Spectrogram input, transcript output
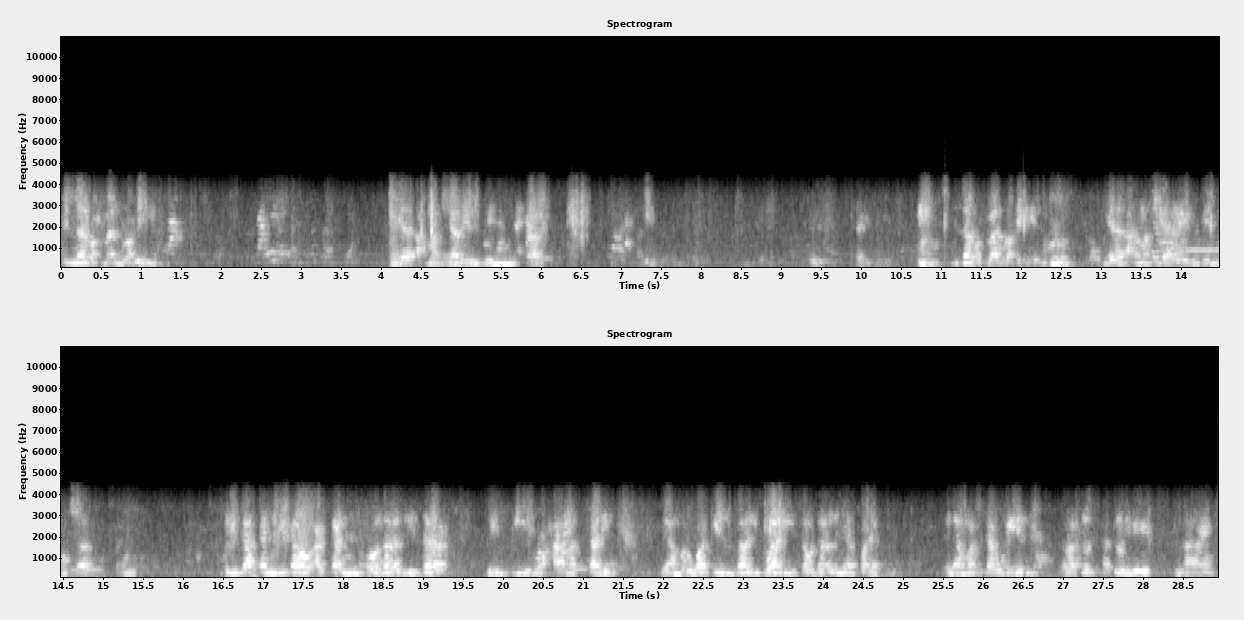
Bismillahirrahmanirrahim. Ya Ahmad Syaril bin Ustaz. Bismillahirrahmanirrahim. Ya Ahmad Syaril bin Ustaz. Kulikahkan dikau akan Roda Liza binti Muhammad Salih yang berwakil balik wali saudaranya padaku dengan mas kawin 101 ringgit tunai.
